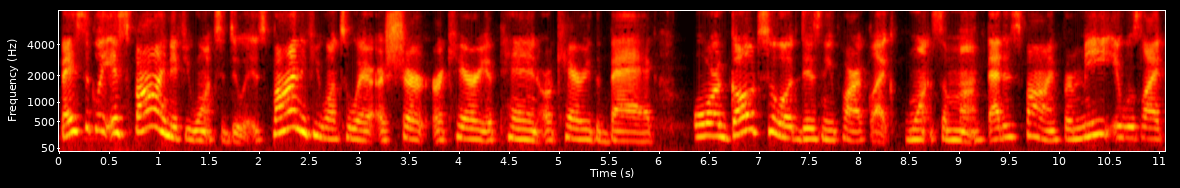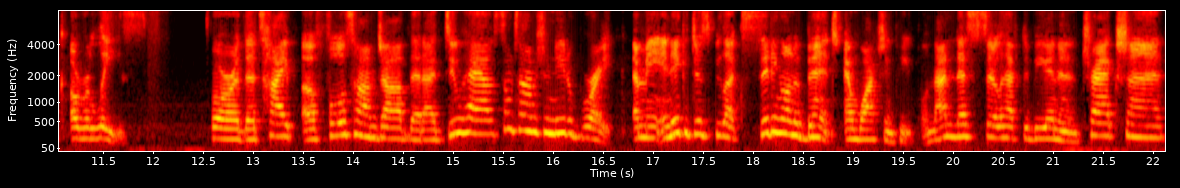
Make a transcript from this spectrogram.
basically, it's fine if you want to do it. It's fine if you want to wear a shirt or carry a pen or carry the bag or go to a Disney park like once a month. That is fine. For me, it was like a release. For the type of full time job that I do have, sometimes you need a break. I mean, and it could just be like sitting on a bench and watching people, not necessarily have to be in an attraction.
